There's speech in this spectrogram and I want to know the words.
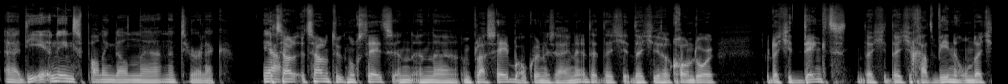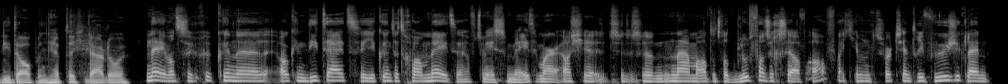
Eh, die een inspanning dan eh, natuurlijk. Ja. Het, zou, het zou natuurlijk nog steeds een, een, een placebo kunnen zijn. Hè? Dat, dat, je, dat je gewoon door, doordat je denkt dat je, dat je gaat winnen omdat je die doping hebt, dat je daardoor. Nee, want ze kunnen ook in die tijd, je kunt het gewoon meten. Of tenminste meten, maar als je, ze, ze namen altijd wat bloed van zichzelf af. Had je een soort centrifuge, klein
